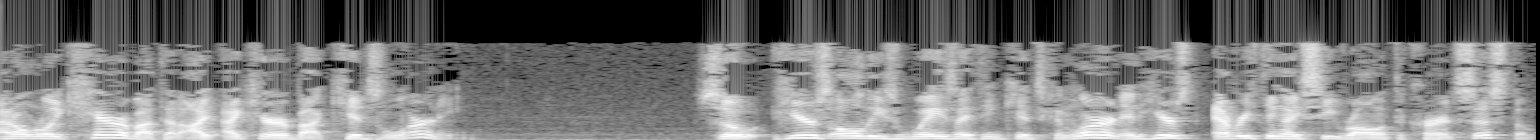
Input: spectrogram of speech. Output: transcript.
I don't really care about that. I, I care about kids learning. So here's all these ways I think kids can learn, and here's everything I see wrong with the current system.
